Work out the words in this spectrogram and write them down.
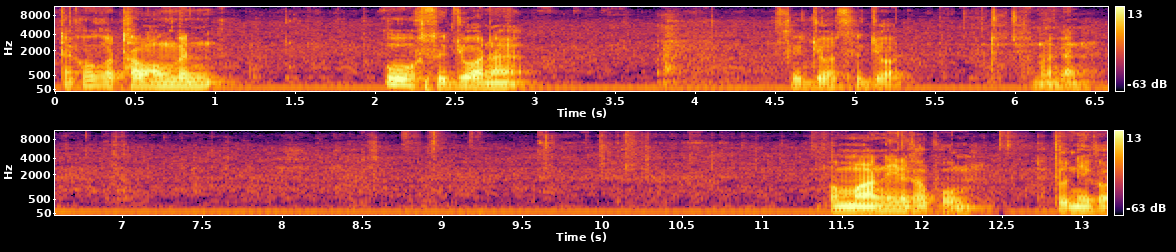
แต่เขาก็ทำเอาเงินโอ้สุดยอดนะ สุดยอด สุดยอด สุดยอดเหมือนกันประมาณนี้นะครับผม ตัวนี้ก็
